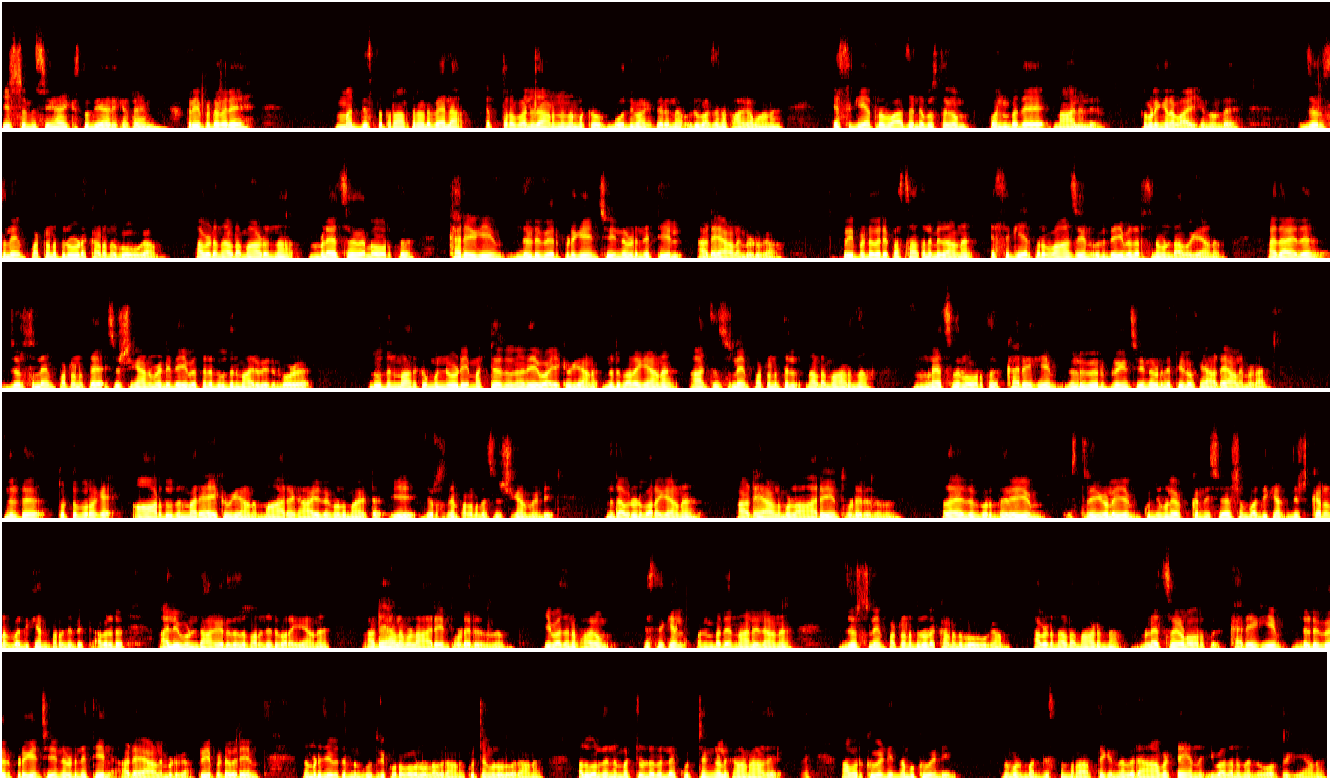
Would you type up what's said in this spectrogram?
ഈശ്വമിസിഹായ്ക്ക് സ്തുതിയായിരിക്കട്ടെ. പ്രിയപ്പെട്ടവരെ മധ്യസ്ഥ പ്രാർത്ഥനയുടെ വില എത്ര വലുതാണെന്ന് നമുക്ക് ബോധ്യമാക്കി തരുന്ന ഒരു വചനഭാഗമാണ് എസ് ഗിയ പ്രവാചന്റെ പുസ്തകം ഒൻപത് നാലിൽ നമ്മളിങ്ങനെ വായിക്കുന്നുണ്ട്. ജെറുസലേം പട്ടണത്തിലൂടെ കടന്നു പോവുക അവിടെ നടമാടുന്ന മ്ലേച്ഛകളോർത്ത് കരയുകയും നെടുവേർപ്പെടുകയും ചെയ്യുന്നവരുടെ നെറ്റിയിൽ അടയാളമിടുക പ്രിയപ്പെട്ടവരെ പശ്ചാത്തലം ഇതാണ്. എസ് എസഗിയൽ പ്രവാചകൻ ഒരു ദൈവദർശനം ഉണ്ടാവുകയാണ്. അതായത് ജെറുസലേം പട്ടണത്തെ ശിക്ഷിക്കാൻ വേണ്ടി ദൈവത്തിന്റെ ദൂതന്മാർ വരുമ്പോൾ ദൂതന്മാർക്ക് മുന്നോടി മറ്റൊരു ദൂതനെ ദൈവം അയക്കുകയാണ്. എന്നിട്ട് പറയുകയാണ് ആ ജെറുസലേം പട്ടണത്തിൽ നടമാറുന്ന മ്ലേച്ചതകളോർത്ത് കരയുകയും നെടുവേർപ്പെടുകയും ചെയ്യുന്നവരുടെ നെറ്റിയിലൊക്കെ അടയാളമിടാൻ എന്നിട്ട് തൊട്ടുപുറകെ ആറ് ദൂതന്മാരെ അയക്കുകയാണ് മാരക ആയുധങ്ങളുമായിട്ട് ഈ ജെറുസലേം പട്ടണത്തെ ശിക്ഷിക്കാൻ വേണ്ടി. എന്നിട്ട് അവരോട് പറയുകയാണ് അടയാളമുള്ള ആരെയും തുടരുതെന്ന് അതായത് വൃദ്ധരെയും സ്ത്രീകളെയും കുഞ്ഞുങ്ങളെയൊക്കെ നിശേഷം വധിക്കാൻ നിഷ്കരണം വധിക്കാൻ പറഞ്ഞിട്ട് അവരുടെ അലിവുണ്ടാകരുതെന്ന് പറഞ്ഞിട്ട് പറയുകയാണ്. അടയാളമുള്ള ആരെയും തുടരുതെന്ന്. ഈ വചനഭാഗം എസ് കെൽ ഒൻപത് നാലിലാണ്. ജെറുസലേം പട്ടണത്തിലൂടെ കടന്നു പോവുക. അവിടെ നടമാടുന്ന മ്ലേച്ഛകളോർത്ത് കരയുകയും നെടുവേർപ്പെടുകയും ചെയ്യുന്നവരുടെ നെറ്റിയിൽ അടയാളമിടുക പ്രിയപ്പെട്ടവരെയും നമ്മുടെ ജീവിതത്തിൽ നമുക്ക് ഒത്തിരി കുറവുകളുള്ളവരാണ് കുറ്റങ്ങളുള്ളവരാണ്. അതുപോലെ തന്നെ മറ്റുള്ളവരിലെ കുറ്റങ്ങൾ കാണാതെ അവർക്ക് വേണ്ടി നമുക്ക് വേണ്ടിയും നമ്മൾ മധ്യസ്ഥം പ്രാർത്ഥിക്കുന്നവരാവട്ടെ എന്ന് ഈ വചനം തന്നെ ഓർപ്പിക്കുകയാണ്.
